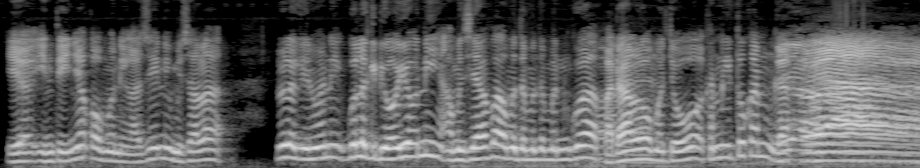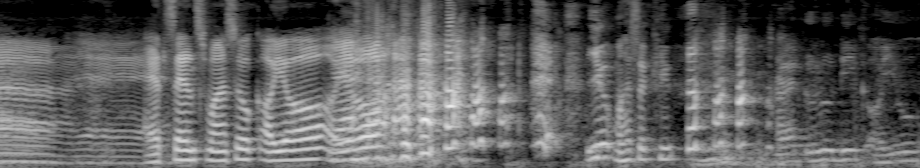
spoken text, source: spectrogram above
ya intinya komunikasi ini misalnya lu lagi di mana nih gue lagi di Oyo nih sama siapa sama teman-teman gue padahal lo sama cowok kan itu kan enggak Iya. ya. Iya, AdSense masuk Oyo Oyo yuk masuk yuk jangan dulu dik oyu.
